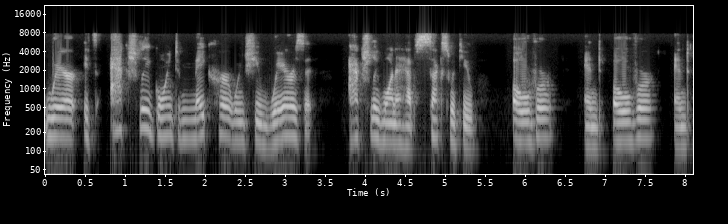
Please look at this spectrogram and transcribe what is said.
where it's actually going to make her, when she wears it, actually want to have sex with you over and over and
